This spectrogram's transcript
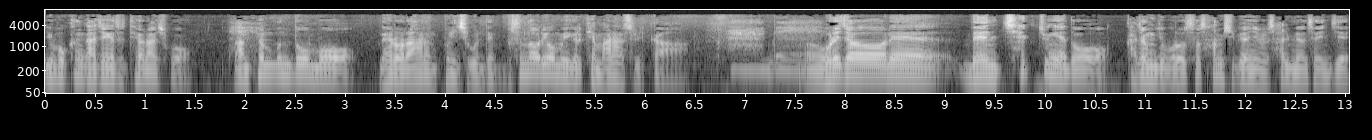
유복한 가정에서 태어나시고 남편분도 뭐 내로라 하는 분이시고 근데 무슨 어려움이 그렇게 많았을까? 아, 네. 어, 오래전에 낸 책 중에도 가정주부로서 30여 년을 살면서 이제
